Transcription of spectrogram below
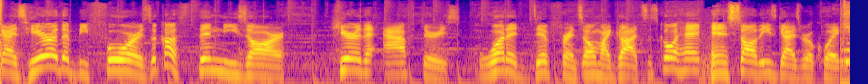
Guys, here are the befores. Look how thin these are. Here are the afters. What a difference. Oh my God. So let's go ahead and install these guys real quick. Right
